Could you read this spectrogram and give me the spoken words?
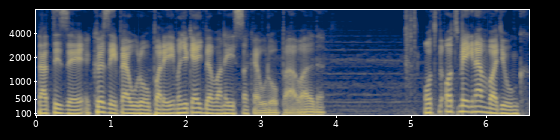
Tehát izé, Közép-Európa, mondjuk egybe van Észak-Európával, de ott, ott még nem vagyunk.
